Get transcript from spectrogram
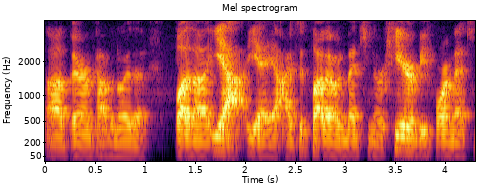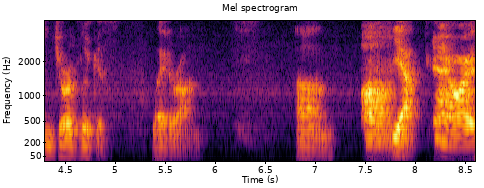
uh, Baron Papanoida. But uh, yeah, yeah, yeah. I just thought I would mention her here before I mention George Lucas later on. Um, Um, yeah, Anyway,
